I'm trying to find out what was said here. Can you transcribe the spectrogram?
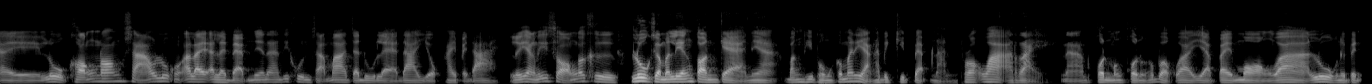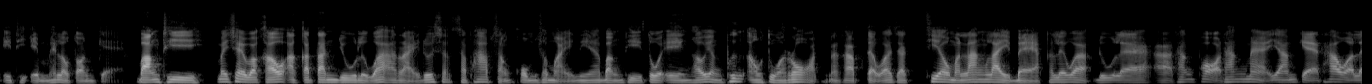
ไอ้ลูกของน้องสาวลูกของอะไรอะไรแบบเนี้ยนะที่คุณสามารถจะดูแลได้ยกให้ไปได้ หรืออย่างที่สองก็คือ ลูกจะมาเลี้ยงตอนแก่เนี่ยบางทีผมก็ไม่ได้อยากให้ไปคิดแบบนั้น เพราะว่าอะไรนะคนบางคนเขาบอกว่าอย่าไปมองว่าลูกนี่เป็น ATM ให้เราตอนแก่ บางทีไม่ใช่ว่าเขาอากตันยูหรือว่าอะไรด้วยสสภาพสังคมสมัยเนี้ยบางทีตัวเองเขายังเพิ่งเอาตัวรอดนะครับแต่ว่าจะเที่ยวมาล่างไล่แบกเขาเรียกว่าดูแลทั้งพ่อทั้งแม่ยามแก่เท่าอะไร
